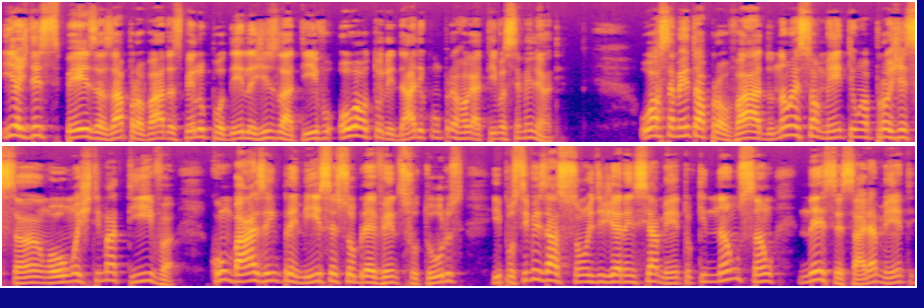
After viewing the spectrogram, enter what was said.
e as despesas aprovadas pelo Poder Legislativo ou autoridade com prerrogativa semelhante. O orçamento aprovado não é somente uma projeção ou uma estimativa com base em premissas sobre eventos futuros e possíveis ações de gerenciamento que não são necessariamente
